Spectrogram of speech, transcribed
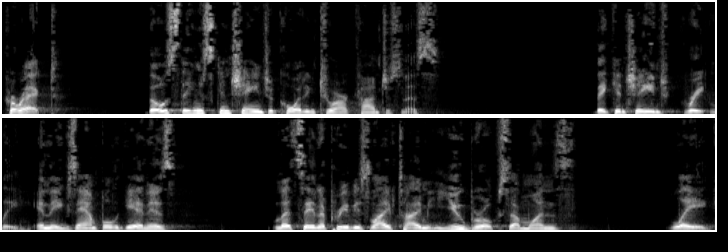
correct, those things can change according to our consciousness. They can change greatly. And the example again is, let's say in a previous lifetime you broke someone's leg.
